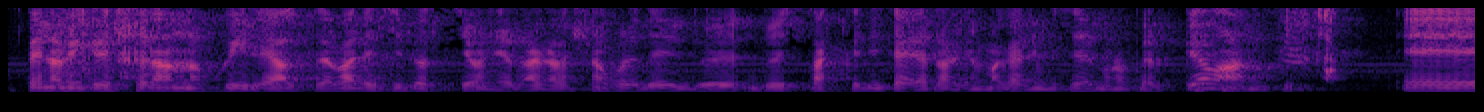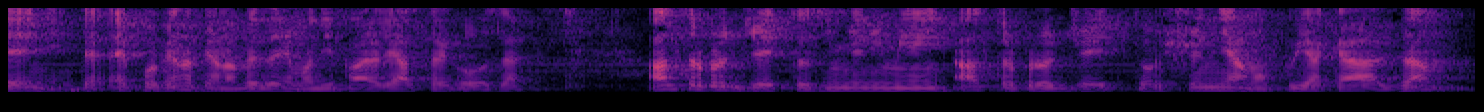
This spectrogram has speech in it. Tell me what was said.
Appena mi cresceranno qui le altre varie situazioni raga lasciamo pure dei due, due stacche di terra che magari mi servono per più avanti. E niente e poi piano piano vedremo di fare le altre cose. Altro progetto signori miei altro progetto. Scendiamo qui a casa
